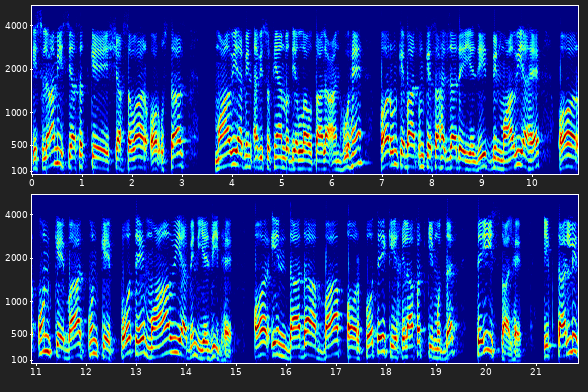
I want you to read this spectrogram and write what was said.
اسلامی سیاست کے شاہ سوار اور استاذ معاویہ بن ابی سفیان رضی اللہ تعالی عنہ ہیں۔ اور ان کے بعد ان کے صاحبزادے یزید بن معاویہ ہے، اور ان کے بعد ان کے پوتے معاویہ بن یزید ہے۔ اور ان دادا باپ اور پوتے کی خلافت کی مدت تیئیس سال ہے۔ اکتالیس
